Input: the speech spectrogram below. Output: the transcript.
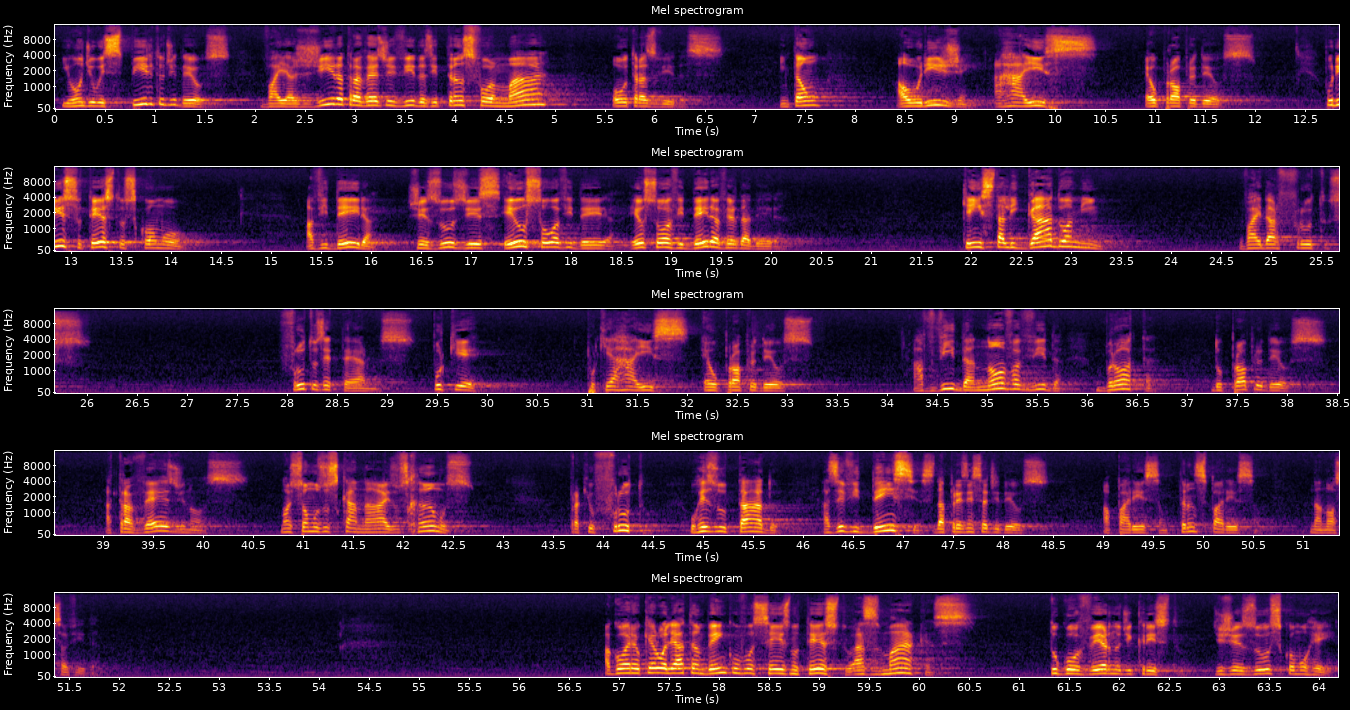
e onde o Espírito de Deus vai agir através de vidas e transformar outras vidas. Então, a origem, a raiz é o próprio Deus. Por isso, textos como a videira, Jesus diz: Eu sou a videira, eu sou a videira verdadeira. Quem está ligado a mim vai dar frutos, frutos eternos. Por quê? Porque a raiz é o próprio Deus. A vida, a nova vida, brota do próprio Deus, através de nós. Nós somos os canais, os ramos, para que o fruto, o resultado, as evidências da presença de Deus apareçam, transpareçam na nossa vida. Agora eu quero olhar também com vocês no texto as marcas do governo de Cristo, de Jesus como Rei.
